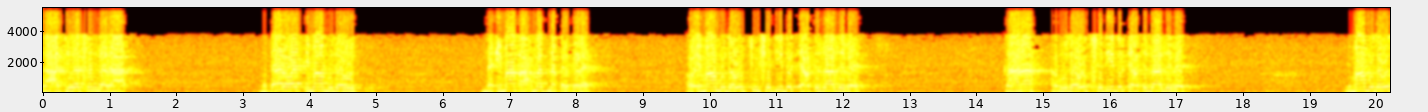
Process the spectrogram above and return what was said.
دا عتیره څنګه ده مدار روایت امام ابو داود نه امام احمد نقل کړه او امام ابو داود چې شدید الاعتزاز به كان ابو داود شديد الاعتزاز به امام ابو داود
